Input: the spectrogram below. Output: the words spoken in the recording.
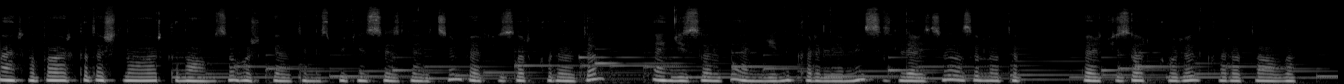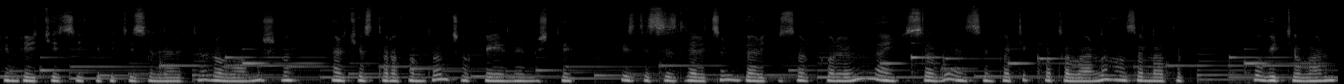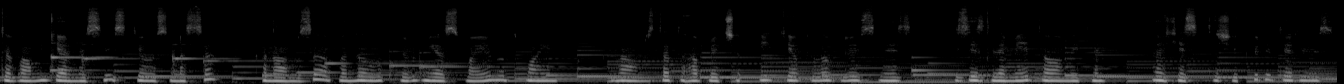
Merhaba arkadaşlar, kanalımıza hoş geldiniz. Bugün sizler için Bergüzar Korel'den en güzel ve en yeni karelerini sizler için hazırladık. Bergüzar Korel Karadağlı, Binbir Gezi gibi dizilerde rol almış ve herkes tarafından çok beğenilmişti. Biz de sizler için Bergüzar Korel'in en güzel ve en sempatik fotolarını hazırladık. Bu videoların devamı gelmesi istiyorsanız kanalımıza abone olup yorum yazmayı unutmayın. Kanalımızda daha birçok video bulabilirsiniz. Bizi izlemeye devam edin. Herkese teşekkür ederiz.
